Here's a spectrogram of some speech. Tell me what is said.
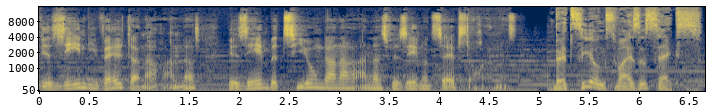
Wir sehen die Welt danach anders, wir sehen Beziehungen danach anders, wir sehen uns selbst auch anders. Beziehungsweise Sex.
